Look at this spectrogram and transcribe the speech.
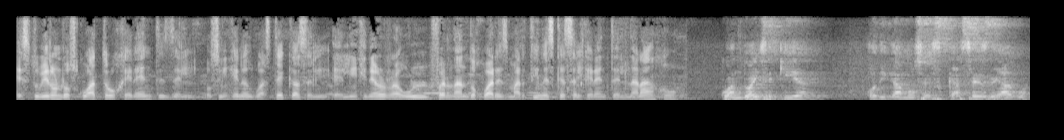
Estuvieron los cuatro gerentes de los ingenios huastecas, el, el, ingeniero Raúl Fernando Juárez Martínez, que es el gerente del Naranjo. Cuando hay sequía o digamos escasez de agua,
